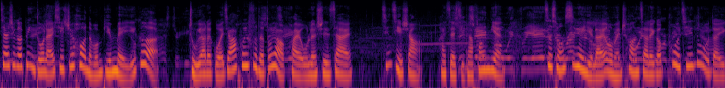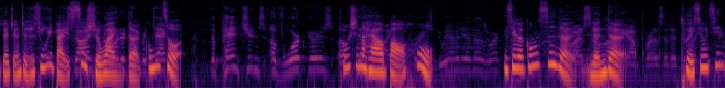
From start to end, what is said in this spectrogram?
在这个病毒来袭之后呢，我们比每一个主要的国家恢复的都要快，无论是在经济上，还在其他方面。自从四月以来，我们创造了一个破纪录的一个整整一千一百四十万的工作。同时呢，还要保护一些个公司的人的退休金。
